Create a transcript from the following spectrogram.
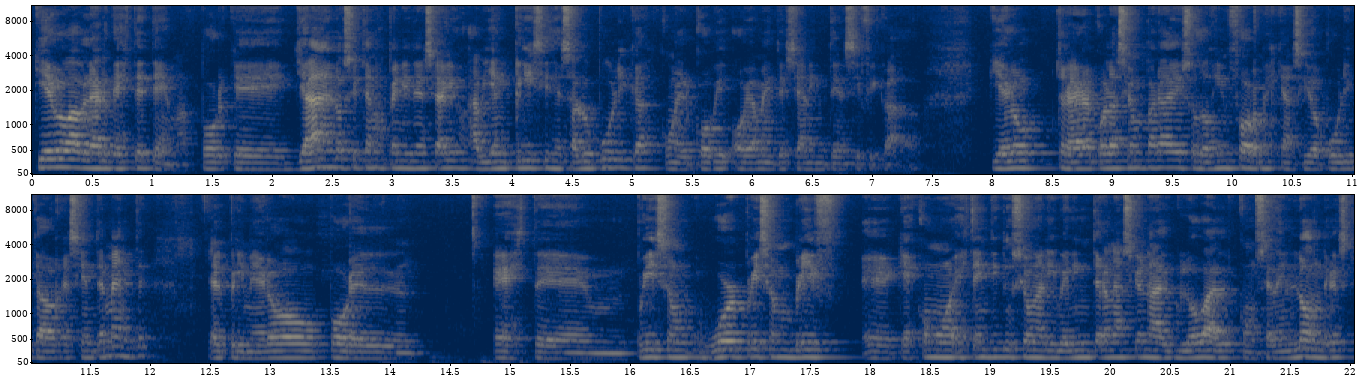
quiero hablar de este tema, porque ya en los sistemas penitenciarios habían crisis de salud pública, con el COVID obviamente se han intensificado. Quiero traer a colación para eso dos informes que han sido publicados recientemente. El primero por el este, Prison, World Prison Brief, eh, que es como esta institución a nivel internacional, global, con sede en Londres,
